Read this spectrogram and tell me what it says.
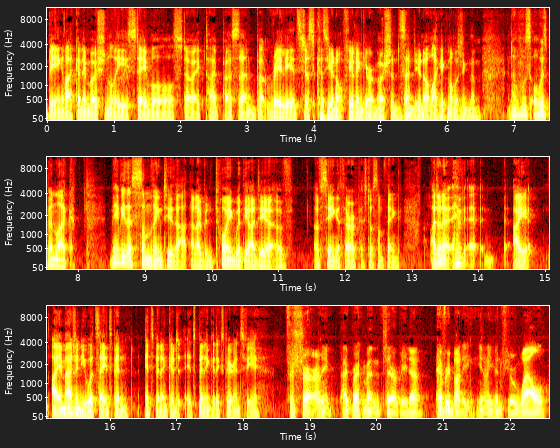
being like an emotionally stable, stoic type person, but really it's just because you're not feeling your emotions and you're not like acknowledging them. And I've always always been like, maybe there's something to that. And I've been toying with the idea of of seeing a therapist or something. I don't know. Have, uh, I I imagine you would say it's been it's been a good it's been a good experience for you. For sure. I mean, I recommend therapy to everybody, you know, even if you're well.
